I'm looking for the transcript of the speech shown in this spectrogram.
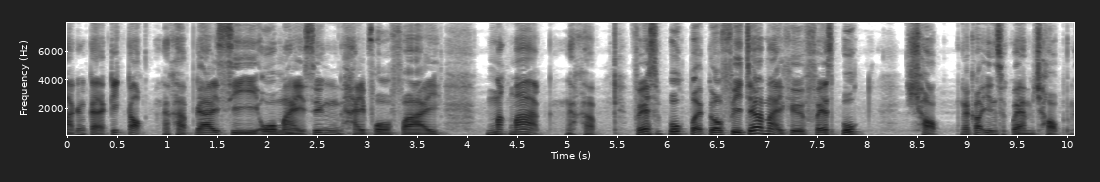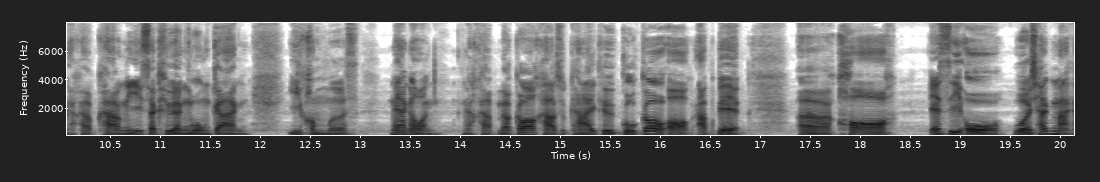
มาตั้งแต่ TikTok นะครับได้ CEO ใหม่ซึ่ง High Profile มาก ๆ นะครับ Facebook เปิดตัวฟีเจอร์ใหม่คือ Facebook Shop แล้วก็ Instagram Shop นะครับข่าวนี้สะเทือนวงการ e-commerce แน่นอนนะครับแล้วก็ข่าวสุดท้ายคือ Google ออกอัปเดตเอ่อ Core SEO เวอร์ชันใหม่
